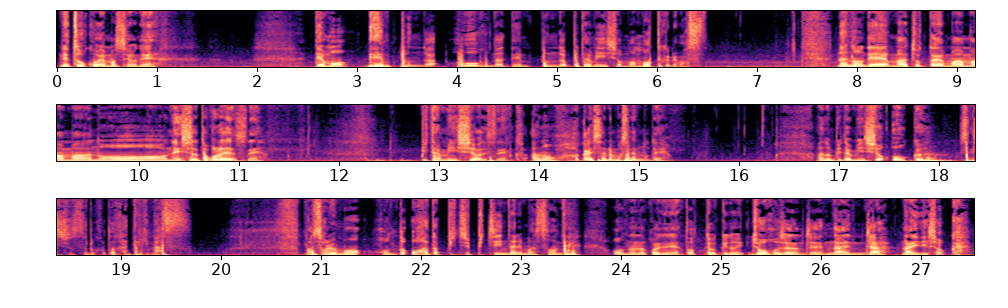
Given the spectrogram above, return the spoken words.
熱を加えますよね。でも、でんぷんが、豊富なでんぷんがビタミン C を守ってくれます。なので、まあちょっとはまあまあまあ、あのー、熱したところでですね、ビタミン C はですね、あの、破壊されませんので、あの、ビタミン C を多く摂取することができます。まあ、それも、ほんとお肌ピチピチになりますので、女の子でね、とっておきの情報じゃないんじゃないでしょうか。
